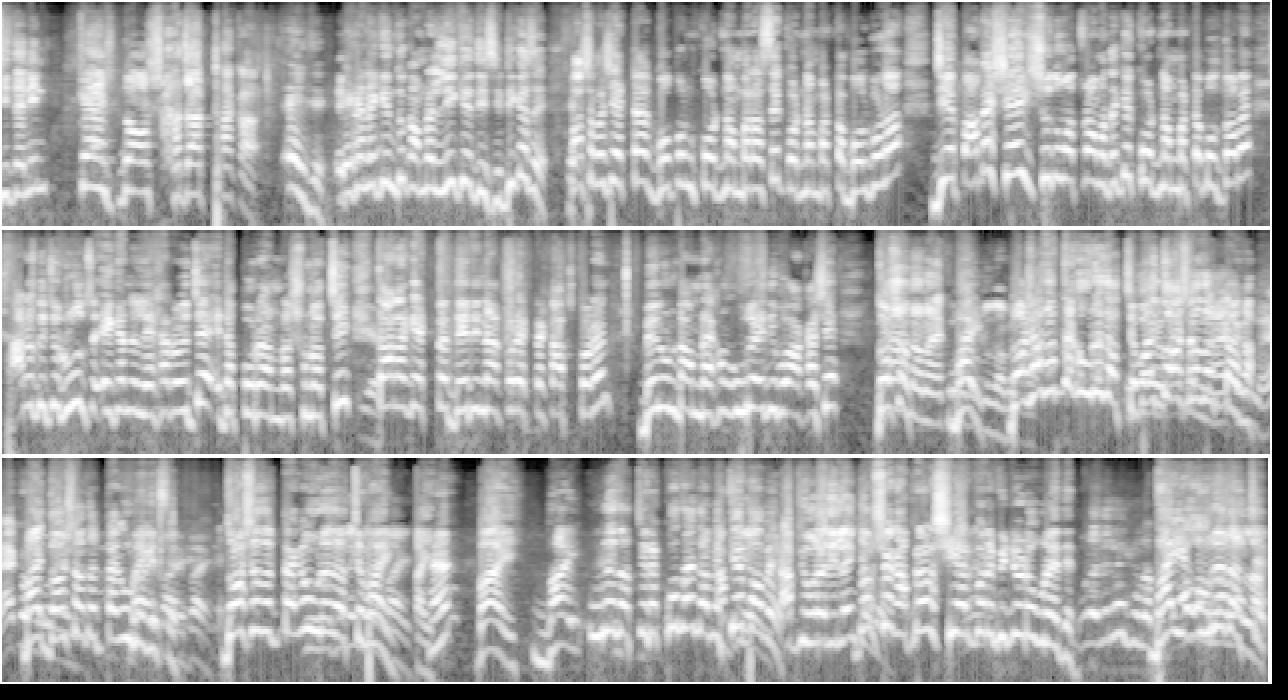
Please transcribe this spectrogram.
জিতে নিন ক্যাশ দশ হাজার টাকা। এই যে এখানে কিন্তু আমরা লিখে দিছি ঠিক আছে? পাশাপাশি একটা গোপন কোড নাম্বার আছে কোড নাম্বারটা বলব না। যে পাবে সেই শুধুমাত্র আমাদেরকে কোড নাম্বারটা বলতে হবে। আরও কিছু রুলস এখানে লেখা রয়েছে এটা পরে আমরা শোনাচ্ছি। তার আগে একটা দেরি না করে একটা কাজ করেন। বেলুনটা আমরা এখন উড়াই দিব আকাশে। দশ ভাই। দশ হাজার টাকা উড়ে যাচ্ছে ভাই দশ হাজার টাকা। ভাই দশ যাবে হাজার টাকা উড়ে গেছে। দশ হাজার টাকা উড়ে যাচ্ছে ভাই। হ্যাঁ? ভাই। ভাই উড়ে যাচ্ছে এটা কোথায় যাবে? কে পাবে? আপনি উড়ে দিলেন দর্শক আপনারা শেয়ার করে ভিডিওটা উড়াই দেন। ভাই উড়ে যাচ্ছে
